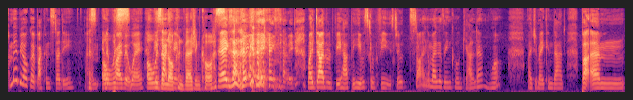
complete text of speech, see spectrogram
and maybe I'll go back and study um, in a private way. Always a law conversion course. Yeah, exactly. exactly. My dad would be happy. He was confused. You're starting a magazine called Galdem? What? My Jamaican dad. But um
